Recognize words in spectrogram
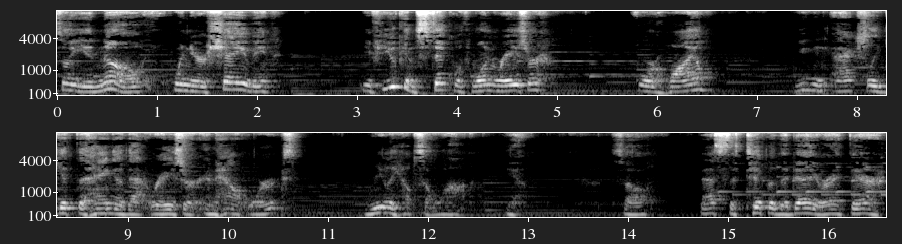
so you know, when you're shaving, if you can stick with one razor for a while, you can actually get the hang of that razor and how it works really helps a lot. Yeah. So that's the tip of the day right there.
